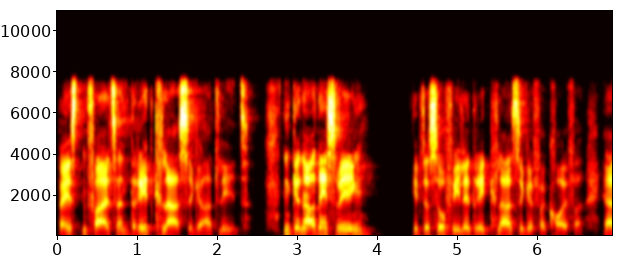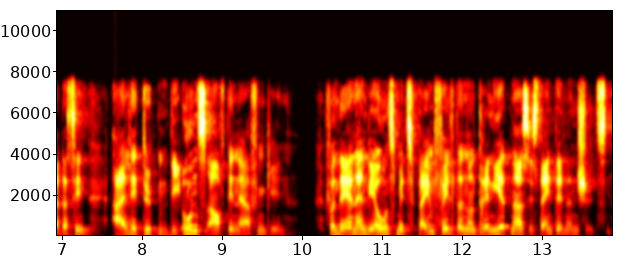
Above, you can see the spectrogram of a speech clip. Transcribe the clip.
bestenfalls ein drittklassiger Athlet. Und genau deswegen gibt es so viele drittklassige Verkäufer. Ja, das sind all die Typen, die uns auf die Nerven gehen, von denen wir uns mit Spamfiltern und trainierten Assistentinnen schützen.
